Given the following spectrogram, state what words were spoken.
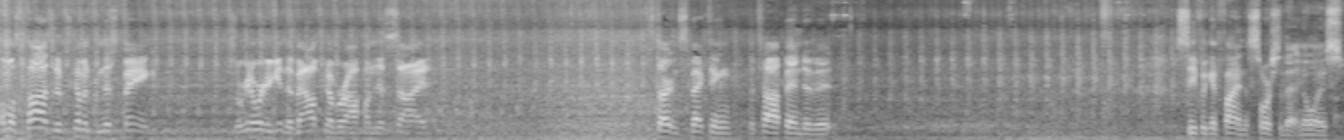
Almost positive coming from this bank. So we're gonna work at getting the valve cover off on this side. Start inspecting the top end of it. See if we can find the source of that noise.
